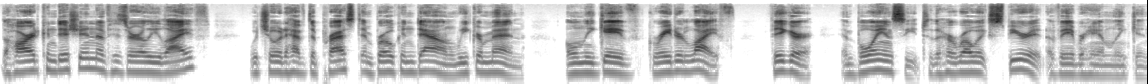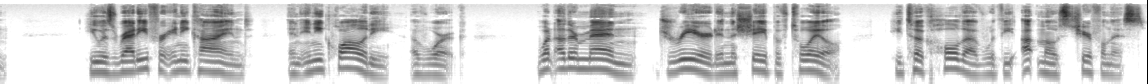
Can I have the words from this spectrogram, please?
The hard condition of his early life, which would have depressed and broken down weaker men, only gave greater life, vigor, and buoyancy to the heroic spirit of Abraham Lincoln. He was ready for any kind and any quality of work. What other men dreared in the shape of toil, he took hold of with the utmost cheerfulness.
